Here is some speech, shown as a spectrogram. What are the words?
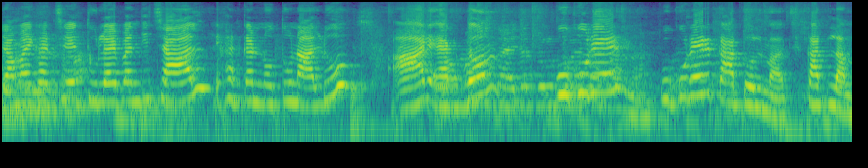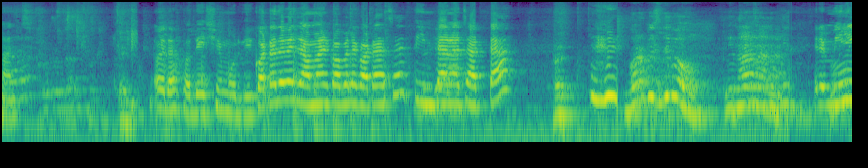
জামাই খাচ্ছে তুলাই পাঞ্জি চাল এখানকার নতুন আলু আর একদম পুকুরের পুকুরের কাতল মাছ কাতলা মাছ। ওই দেখো দেশি মুরগি। কটা দেবে জামাইয়ের কপালে? কটা আছে? তিনটা না চারটা? মিনি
